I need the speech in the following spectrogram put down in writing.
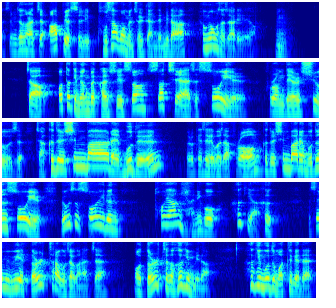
자, 쌤 적어놨죠? obviously 부사가 오면 절대 안 됩니다. 형용사 자리예요. 음. 자, 어떻게 명백할 수 있어? such as soil from their shoes. 자, 그들 신발에 묻은 이렇게 해서 해보자. from 그들 신발에 묻은 soil. 여기서 soil은 토양이 아니고 흙이야, 흙. 쌤이 위에 dirt라고 적어놨지? 어, dirt가 흙입니다. 흙이 묻으면 어떻게 돼?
